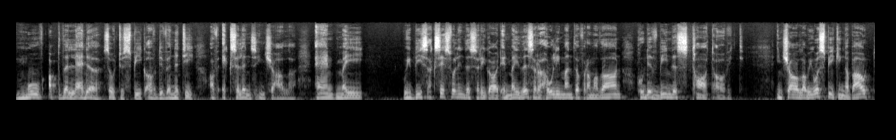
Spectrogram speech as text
move up the ladder, so to speak, of divinity, of excellence, inshallah. And may we be successful in this regard, and may this holy month of Ramadan would have been the start of it inshallah we were speaking about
